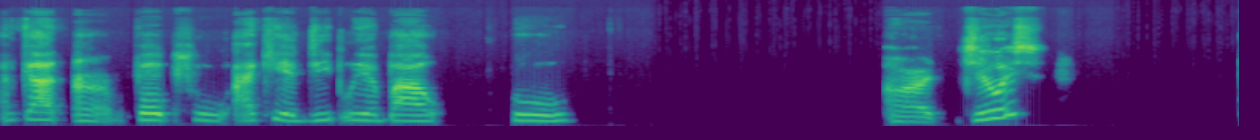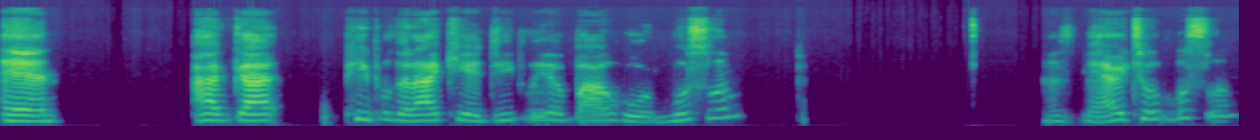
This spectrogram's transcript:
I've got um folks who I care deeply about who are Jewish and I've got people that I care deeply about who are Muslim. I was married to a Muslim.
